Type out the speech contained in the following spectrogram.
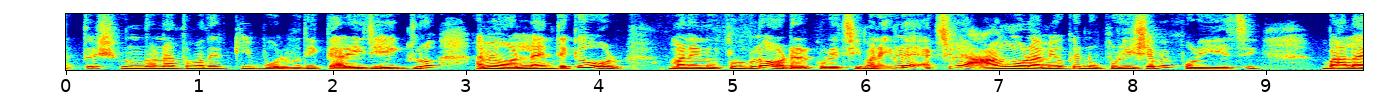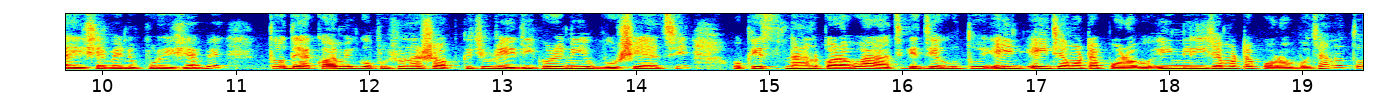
এত সুন্দর না তোমাদের কি বলব দেখতে? আর এই যে এইগুলো আমি অনলাইন থেকে ওর মানে নুপুরগুলো অর্ডার করেছি। মানে এগুলো অ্যাকচুয়ালি আঙর, আমি ওকে নুপুর হিসাবে পরিয়েছি, বালা হিসাবে, নুপুর হিসাবে। তো দেখো, আমি গোপুসোনা সব কিছু রেডি করে নিয়ে বসে আছি, ওকে স্নান করাবো। আর আজকে যেহেতু এই এই জামাটা পরাবো, এই নীল জামাটা পরাবো, জানো তো?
